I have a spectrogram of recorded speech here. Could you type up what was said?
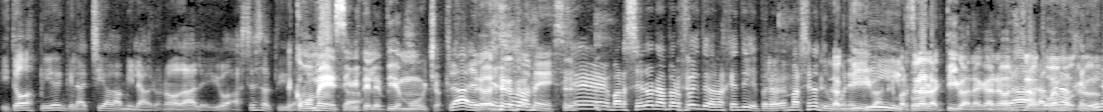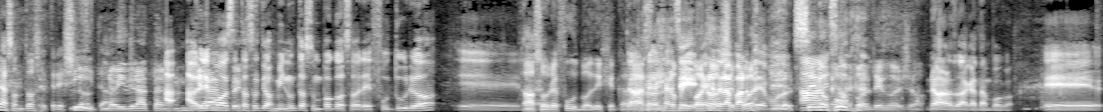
y todos piden que la chía haga milagros. No, dale, y vos haces actividad Es como física. Messi, ¿viste? Le piden mucho. Claro, le piden todo a Messi. Eh, Barcelona perfecto en Argentina, pero en Barcelona tiene Lo un buen activan. equipo. En Barcelona lo activan, acá no, Claro, lo acá en crudo. Argentina son todos Lo, estrellitas. lo hidratan. Ha- un día hablemos estos últimos minutos un poco sobre futuro. eh, No, la- sobre fútbol, dije, Claro, cagada, no, no sí, me conoce. la parte pues. de fútbol. Cero Ah, eso. fútbol tengo yo. No, nosotros acá tampoco. Eh,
